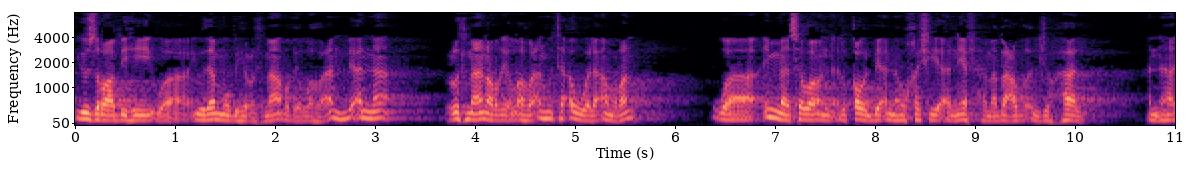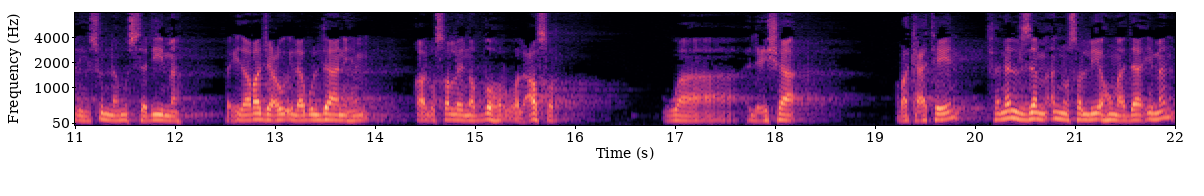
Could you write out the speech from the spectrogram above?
يزرى به ويذم به عثمان رضي الله عنه لأن عثمان رضي الله عنه تأول أمرا وإما سواء القول بأنه خشي أن يفهم بعض الجهال أن هذه سنة مستديمة فإذا رجعوا إلى بلدانهم قالوا صلينا الظهر والعصر والعشاء ركعتين فنلزم أن نصليهما دائما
